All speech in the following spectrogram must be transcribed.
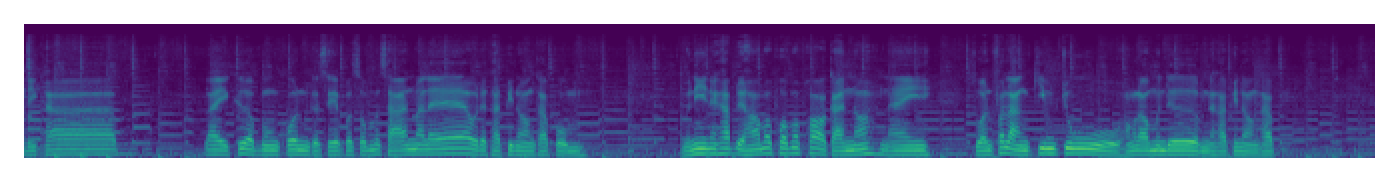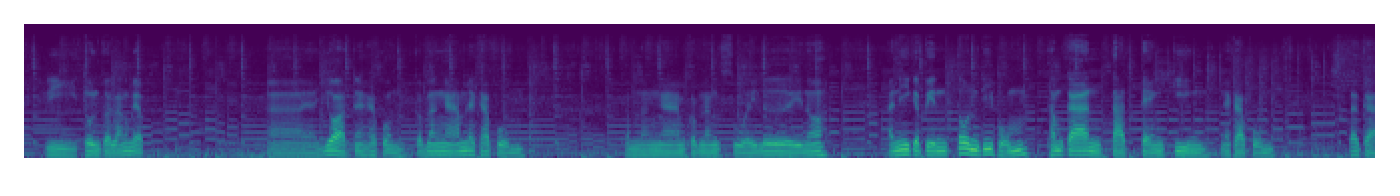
วัสดีครับไล่เครือบมงคลเกษตรผสมผสานมาแล้วนะครับพี่น้องครับผมวันนี้นะครับเดี๋ยวเรามาพบมาพ่อกันเนาะในสวนฝรั่งกิมจูของเราเหมือนเดิมนะครับ พี่น้องครับนี่ต้นกำลังแบบอยอดนะครับผมกำลังงามเลยครับผมกำลังงามกำลังสวยเลยเนาะอันนี้ก็เป็นต้นที่ผมทำการตัดแต่งกิ่งนะครับผมแล้วก็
